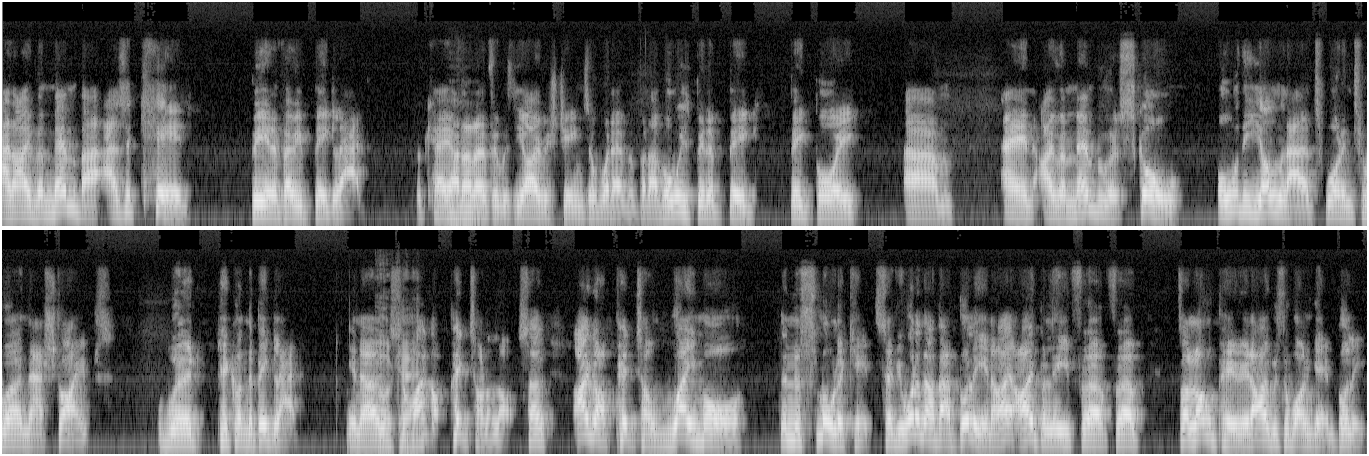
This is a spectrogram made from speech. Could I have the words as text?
And I remember as a kid being a very big lad. Okay. Mm-hmm. I don't mm-hmm. know if it was the Irish genes or whatever, but I've always been a big, big boy. Um, and I remember at school, all the young lads wanting to earn their stripes would pick on the big lad, you know? Okay. So I got picked on a lot. So I got picked on way more than the smaller kids. So if you want to know about bullying, I, I believe for, for, for a long period, I was the one getting bullied.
